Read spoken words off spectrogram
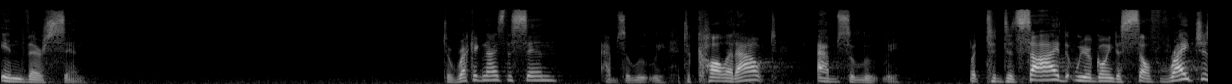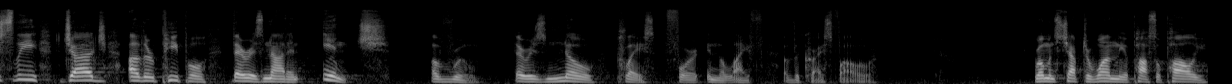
in their sin. To recognize the sin? Absolutely. To call it out? Absolutely. But to decide that we are going to self righteously judge other people, there is not an inch of room. There is no place for it in the life of the Christ follower. Romans chapter 1, the Apostle Paul he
